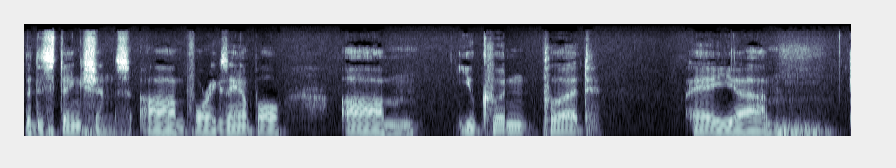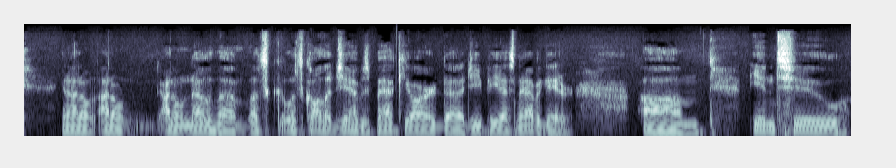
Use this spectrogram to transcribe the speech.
the distinctions. Um, for example, um, you couldn't put a um, and I don't I don't I don't know the let's let's call it Jeb's backyard uh, GPS navigator um, into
